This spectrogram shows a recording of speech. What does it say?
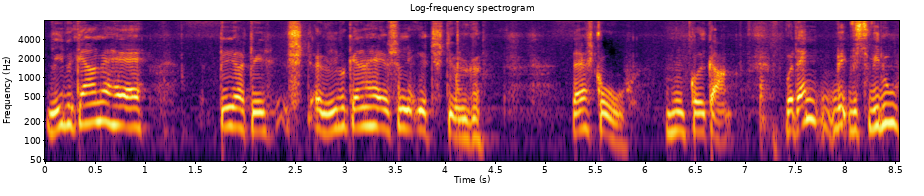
vi vil gerne have det og det. Vi vil gerne have sådan et stykke. Værsgo. Mm-hmm. Gå i gang. Hvordan, hvis vi nu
